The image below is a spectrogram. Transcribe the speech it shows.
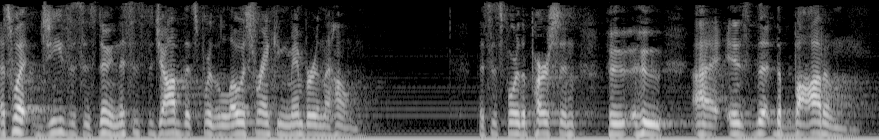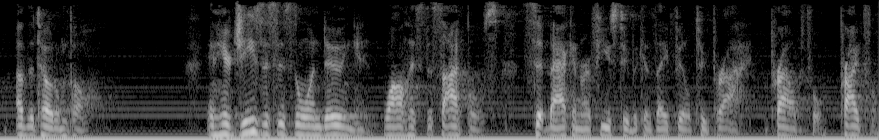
That's what Jesus is doing. This is the job that's for the lowest ranking member in the home. This is for the person who, who uh, is the, the bottom of the totem pole. And here Jesus is the one doing it while his disciples sit back and refuse to because they feel too pride, proudful, prideful.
